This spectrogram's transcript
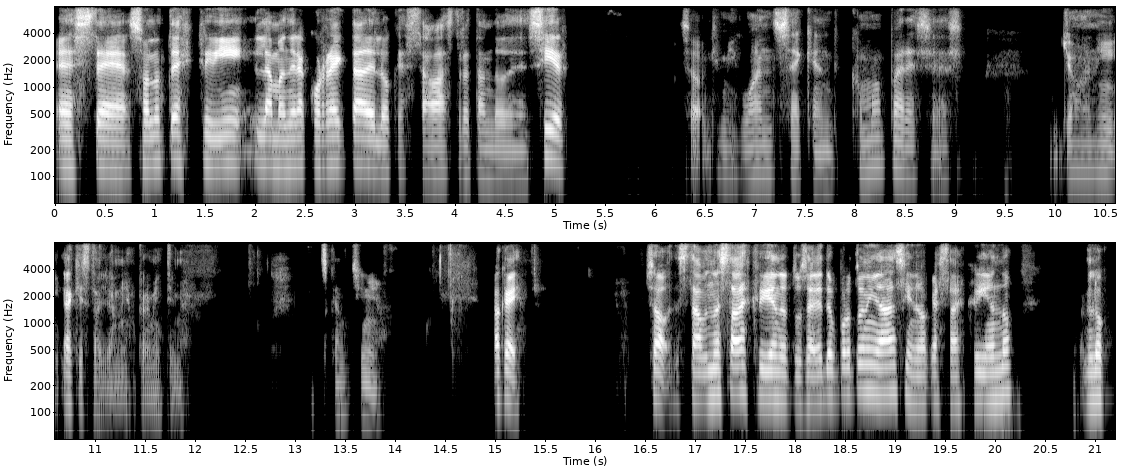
Este, solo te escribí la manera correcta de lo que estabas tratando de decir. So, give me one second. ¿Cómo apareces? Johnny, aquí está Johnny, permíteme. Let's continue. Ok. So, estaba, no estaba escribiendo tus áreas de oportunidad, sino que estaba escribiendo lo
